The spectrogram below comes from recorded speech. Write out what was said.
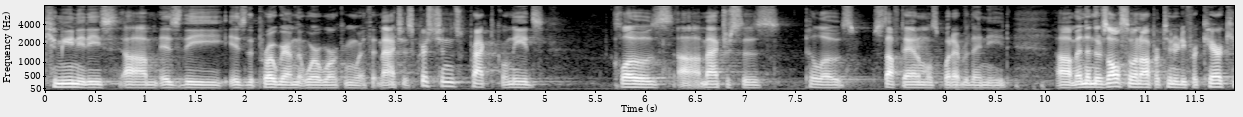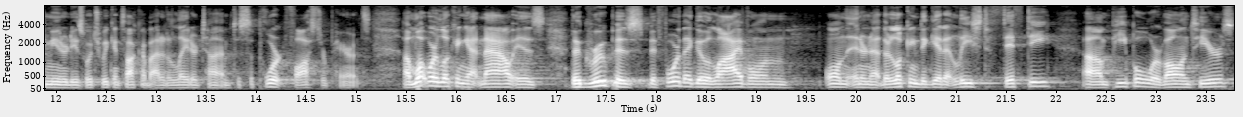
Communities um, is, the, is the program that we're working with. It matches Christians, practical needs, clothes, uh, mattresses, pillows, stuffed animals, whatever they need. Um, and then there's also an opportunity for care communities, which we can talk about at a later time, to support foster parents. Um, what we're looking at now is the group is, before they go live on, on the internet, they're looking to get at least 50 um, people or volunteers.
